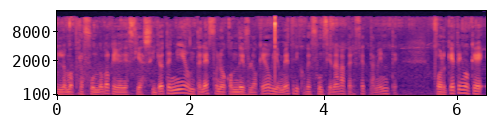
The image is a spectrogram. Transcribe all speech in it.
en lo más profundo, porque yo decía, si yo tenía un teléfono con desbloqueo biométrico que funcionaba perfectamente, ¿por qué tengo que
